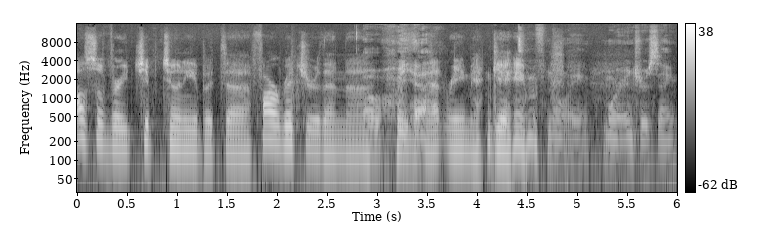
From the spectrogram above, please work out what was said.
Also very chiptune but uh, far richer than uh, Oh yeah. that Rayman game. Definitely more interesting.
